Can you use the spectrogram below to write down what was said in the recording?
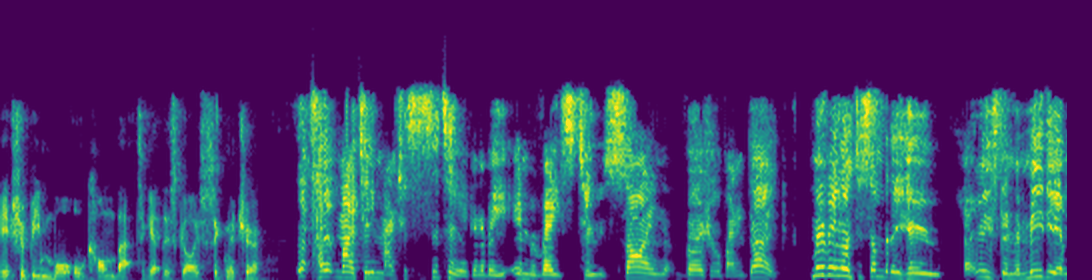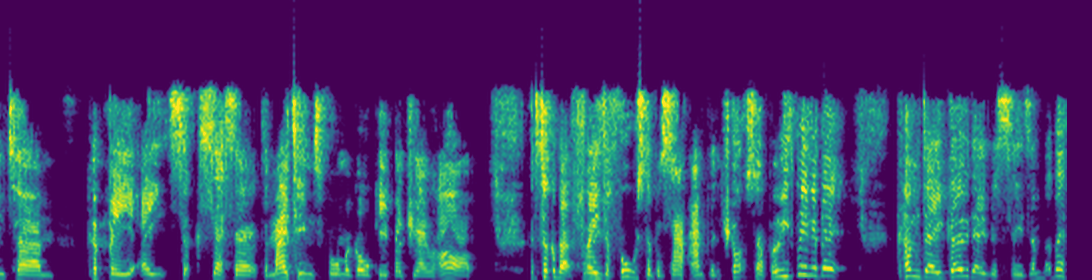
it should be Mortal Kombat to get this guy's signature. Let's hope my team, Manchester City, are going to be in the race to sign Virgil van Dijk. Moving on to somebody who, at least in the medium term, could be a successor to my team's former goalkeeper, Joe Hart. Let's talk about Fraser Forster, the Southampton shot stopper. He's been a bit come day, go day this season, but the,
